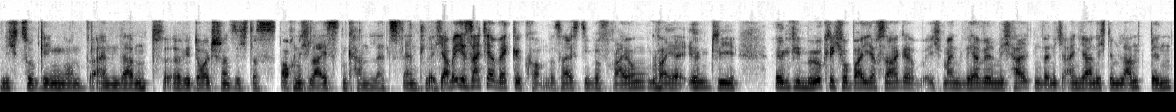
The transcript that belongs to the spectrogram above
nicht so ging und ein Land äh, wie Deutschland sich das auch nicht leisten kann letztendlich. Aber ihr seid ja weggekommen. Das heißt, die Befreiung war ja irgendwie, irgendwie möglich, wobei ich auch sage, ich meine, wer will mich halten, wenn ich ein Jahr nicht im Land bin,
